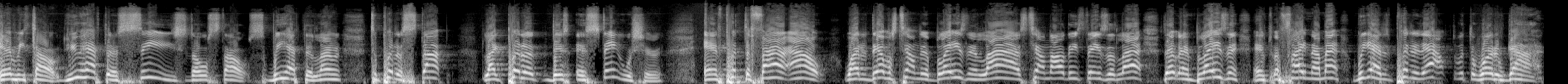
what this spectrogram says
every thought. You have to seize those thoughts. We have to learn to put a stop, like put a this extinguisher and put the fire out while the devil's telling the blazing lies, telling all these things a lie, that and blazing and fighting our mind. We got to put it out with the word of God.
